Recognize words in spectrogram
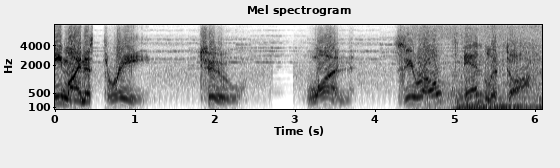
T minus three, two, one, zero, and liftoff.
